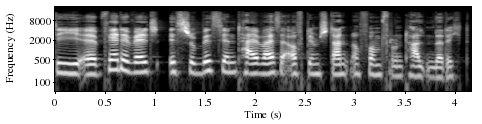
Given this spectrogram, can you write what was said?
die äh, Pferdewelt ist schon ein bisschen teilweise auf dem Stand noch vom Frontalunterricht.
